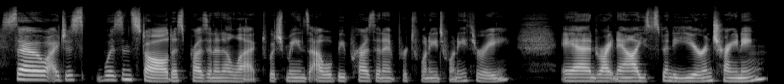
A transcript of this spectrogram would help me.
So, I just was installed as president elect, which means I will be president for 2023. And right now, I spend a year in training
